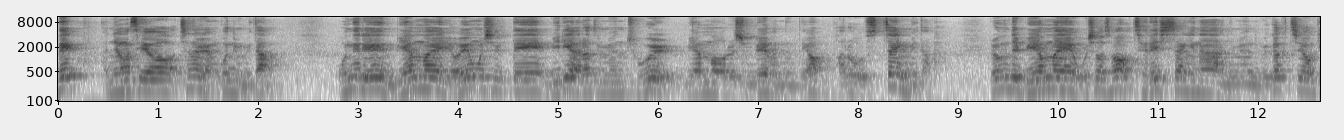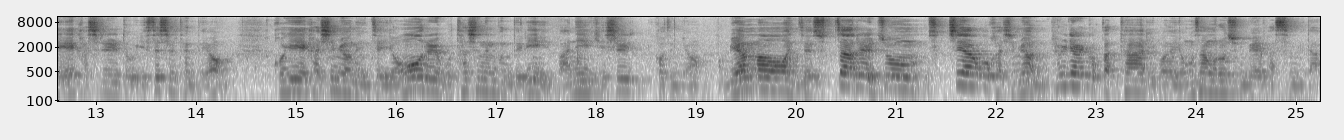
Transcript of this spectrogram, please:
네, 안녕하세요. 채널 양곤입니다. 오늘은 미얀마에 여행 오실 때 미리 알아두면 좋을 미얀마어를 준비해 봤는데요. 바로 숫자입니다. 여러분들 미얀마에 오셔서 재래시장이나 아니면 외곽 지역에 가실 일도 있으실 텐데요. 거기에 가시면 이제 영어를 못 하시는 분들이 많이 계시거든요. 미얀마어 이제 숫자를 좀 숙지하고 가시면 편리할 것 같아 이번에 영상으로 준비해 봤습니다.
